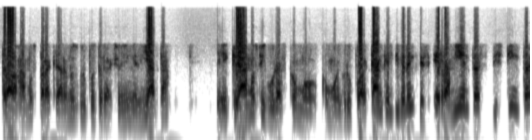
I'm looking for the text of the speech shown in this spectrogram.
trabajamos para crear unos grupos de reacción inmediata, eh, creamos figuras como, como el grupo Arcángel, diferentes herramientas distintas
